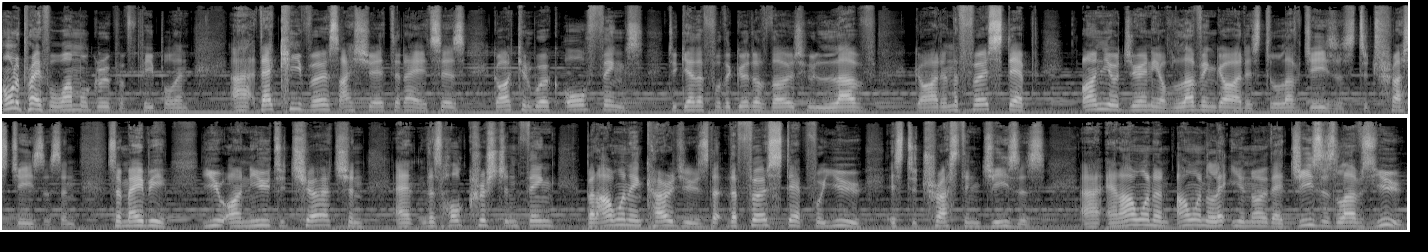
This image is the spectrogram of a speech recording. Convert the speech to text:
I want to pray for one more group of people. And uh, that key verse I shared today, it says, God can work all things together for the good of those who love God. And the first step on your journey of loving God is to love Jesus, to trust Jesus. And so maybe you are new to church and, and this whole Christian thing, but I want to encourage you is that the first step for you is to trust in Jesus. Uh, and I want to I want to let you know that Jesus loves you.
